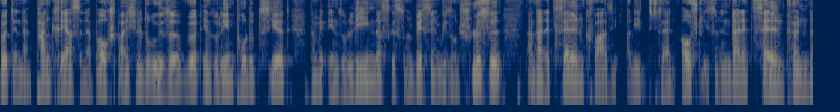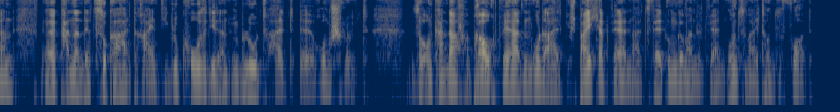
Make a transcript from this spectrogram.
wird in deinem Pankreas, in der Bauchspeicheldrüse, wird Insulin produziert, damit Insulin, das ist so ein bisschen wie so ein Schlüssel, an deine Zellen quasi, die Zellen aufschließt und in deine Zellen können dann, äh, kann dann der Zucker halt rein, die Glucose, die dann im Blut halt äh, rumschwimmt. So, und kann da verbraucht werden oder halt gespeichert werden, als Fett umgewandelt werden und so weiter und so fort.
